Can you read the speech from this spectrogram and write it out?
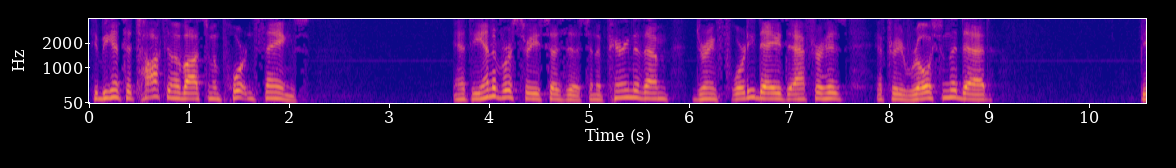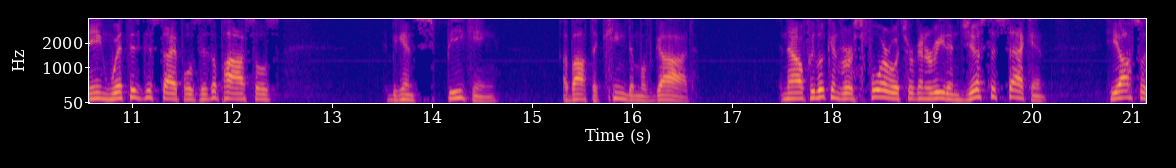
he begins to talk to them about some important things. And at the end of verse 3, he says this And appearing to them during 40 days after, his, after he rose from the dead, being with his disciples, his apostles, he began speaking about the kingdom of God. Now, if we look in verse 4, which we're going to read in just a second, he also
